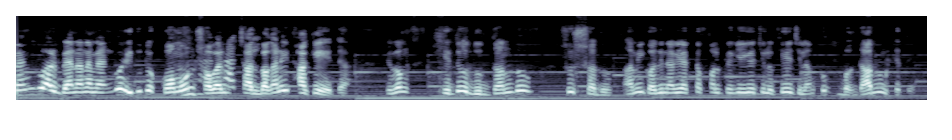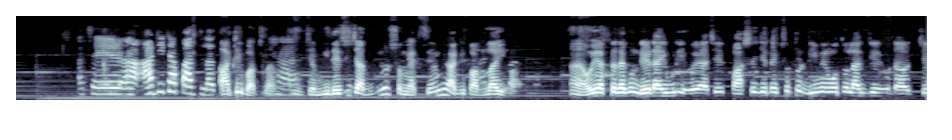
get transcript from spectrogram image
ম্যাঙ্গো আর ব্যানানা ম্যাঙ্গো এই দুটো কমন সবার ছাদ বাগানেই থাকে এটা। এবং খেতেও দুর্দান্ত সুস্বাদু। আমি কদিন আগে একটা ফল পেকে গেছিল খেয়েছিলাম খুব দারুণ খেতে। আচ্ছা এর আটিটা পাতলা আটি পাতলা। হ্যাঁ। যে বিদেশি জাতগুলো সব ম্যাক্সিমামই আটি পাতলাই হয়। হ্যাঁ ওই একটা দেখুন রেড আইভরি হয়ে আছে। পাশে যেটা ছোট ডিমের মতো লাগছে ওটা হচ্ছে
